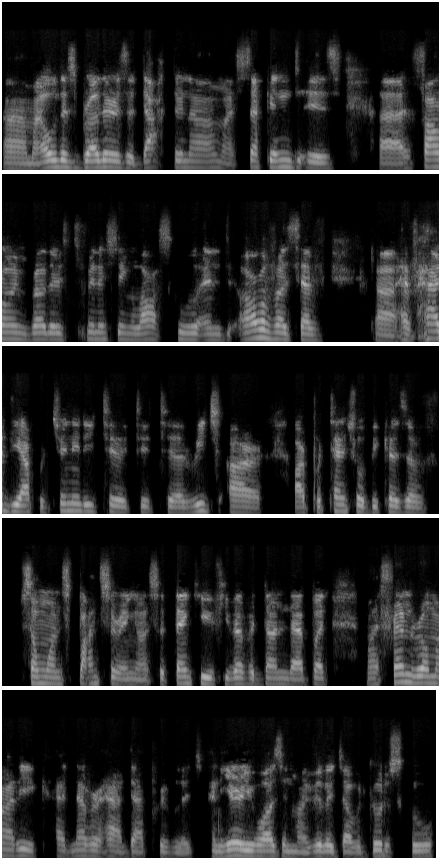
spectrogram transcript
Uh, my oldest brother is a doctor now. My second is uh, following brothers finishing law school, and all of us have uh, have had the opportunity to to to reach our our potential because of someone sponsoring us. So thank you if you've ever done that. But my friend Romaric had never had that privilege, and here he was in my village. I would go to school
